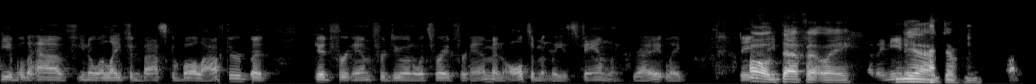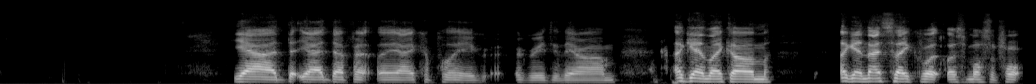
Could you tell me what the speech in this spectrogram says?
be able to have you know a life in basketball after but good for him for doing what's right for him and ultimately his family right like they, Oh, they, definitely. they need him. Yeah, definitely. Yeah, d- yeah, definitely. I completely agree with you there. Um, again, like um, again, that's like what was most important,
